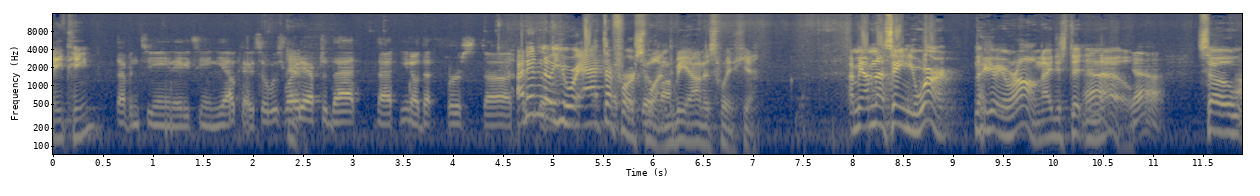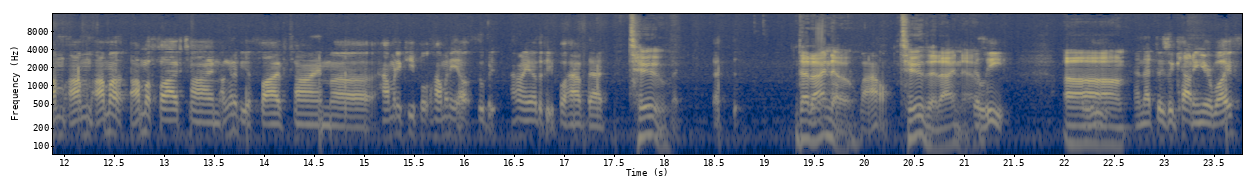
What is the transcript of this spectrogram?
2018. 17, 18, yeah, okay. So it was right Yeah. after that. That you know that first. Uh, I didn't know you were at the first one, to be honest with you. I mean, I'm not saying you weren't. Don't get me wrong. I just didn't Yeah, know. yeah. So I'm I'm I'm a I'm a five time. I'm gonna be a five time. Uh, how many people? How many how many other people have that? two that that that I know. wow, Two that I know. elite. Um, and that isn't counting your wife.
